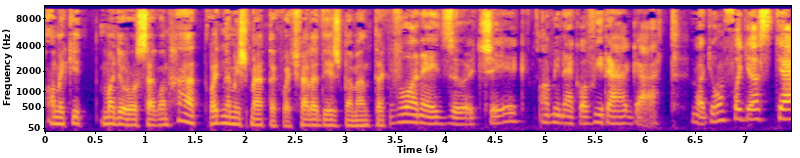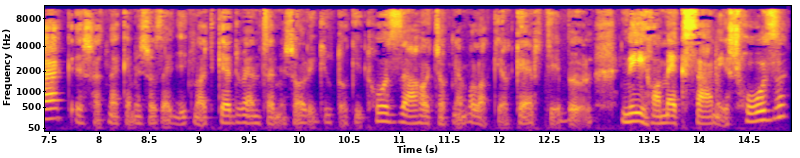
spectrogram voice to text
amik itt Magyarországon hát vagy nem ismertek, vagy feledésbe mentek. Van egy zöldség, aminek a virágát nagyon fogyasztják, és hát nekem is az egyik nagy kedvencem, és alig jutok itt hozzá, ha csak nem valaki a kertjéből. Néha megszán és hoz,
